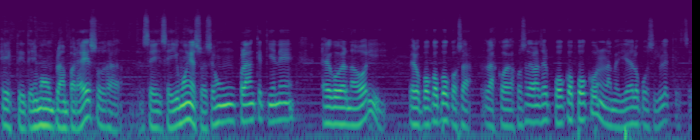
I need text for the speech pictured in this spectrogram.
Este, tenemos un plan para eso, o sea, seguimos eso. Ese es un plan que tiene el gobernador, y pero poco a poco, o sea, las, las cosas deben ser poco a poco en la medida de lo posible que se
